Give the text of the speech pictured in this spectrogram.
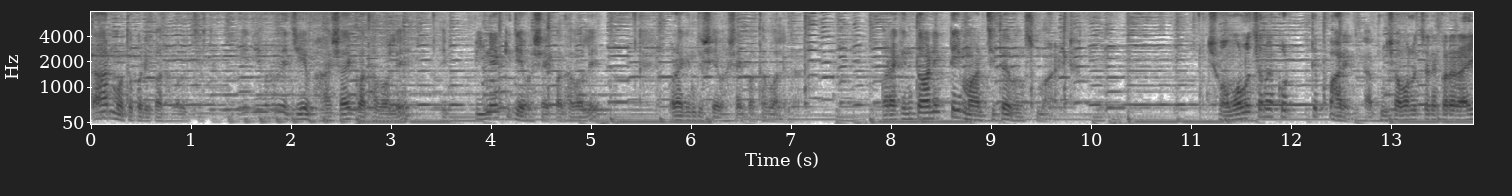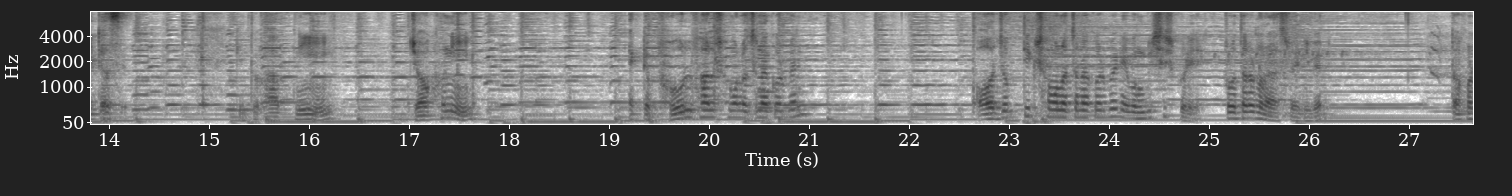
তার মতো করে কথা বলার চেষ্টা করে। যেভাবে যে ভাষায় কথা বলে এই পিনাকি যে ভাষায় কথা বলে, ওরা কিন্তু সে ভাষায় কথা বলে না। ওরা কিন্তু অনেকটাই মার্জিত এবং স্মার্ট সমালোচনা করতে পারেন। আপনি সমালোচনা করার রাইট আছে। কিন্তু আপনি যখনই একটা ভুল ভালো সমালোচনা করবেন অযৌক্তিক সমালোচনা করবেন এবং বিশেষ করে প্রতারণার আশ্রয় নেবেন, তখন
